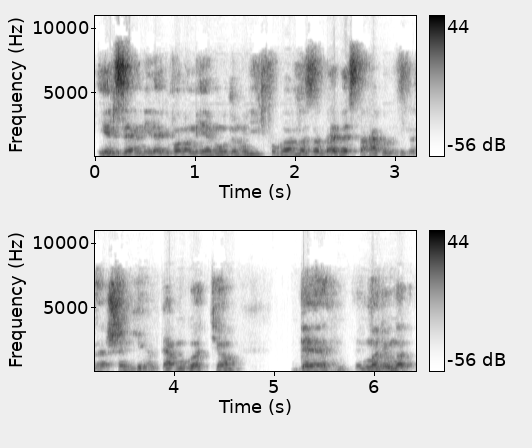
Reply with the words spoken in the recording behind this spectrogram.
érzelmileg valamilyen módon, hogy így fogalmazzak, bár ezt a háborút igazán senki nem támogatja, de nagyon,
